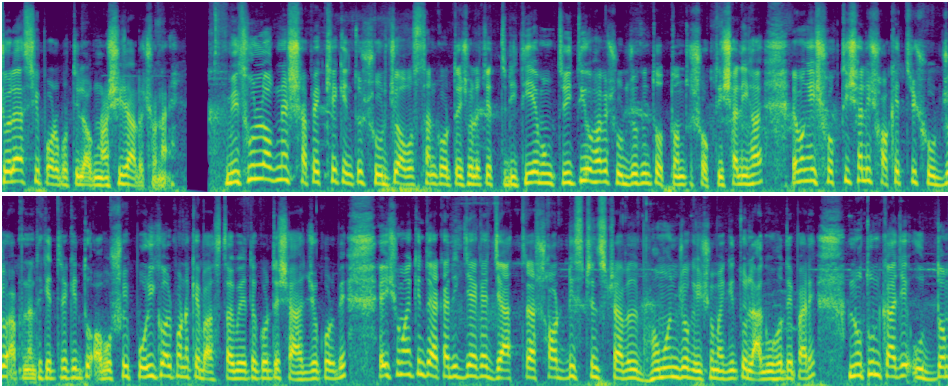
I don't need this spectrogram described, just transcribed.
চলে আসছি পরবর্তী লগ্ন রাশির আলোচনায়। মিথুন লগ্নের সাপেক্ষে কিন্তু সূর্য অবস্থান করতে চলেছে তৃতীয় এবং তৃতীয়ভাবে সূর্য কিন্তু অত্যন্ত শক্তিশালী হয় এবং এই শক্তিশালী সক্ষেত্রে সূর্য আপনাদের ক্ষেত্রে কিন্তু অবশ্যই পরিকল্পনাকে বাস্তবায়িত করতে সাহায্য করবে। এই সময় কিন্তু একাধিক জায়গায় যাত্রা শর্ট ডিস্টেন্স ট্রাভেল ভ্রমণযোগ এই সময় কিন্তু লাগু হতে পারে। নতুন কাজে উদ্যম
